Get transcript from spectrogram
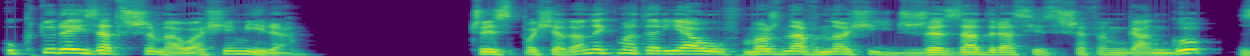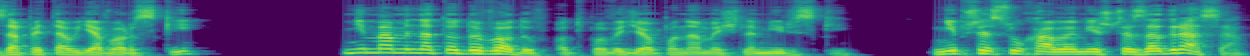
u której zatrzymała się Mira. Czy z posiadanych materiałów można wnosić, że Zadras jest szefem gangu? zapytał Jaworski. Nie mamy na to dowodów, odpowiedział po namyśle Mirski. Nie przesłuchałem jeszcze Zadrasa.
